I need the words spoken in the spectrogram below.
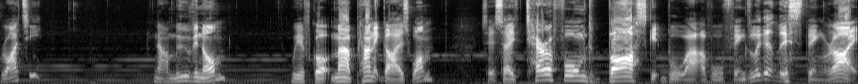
righty. Now moving on, we have got Mad Planet Guys one. So it's a terraformed basketball out of all things. Look at this thing, right.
